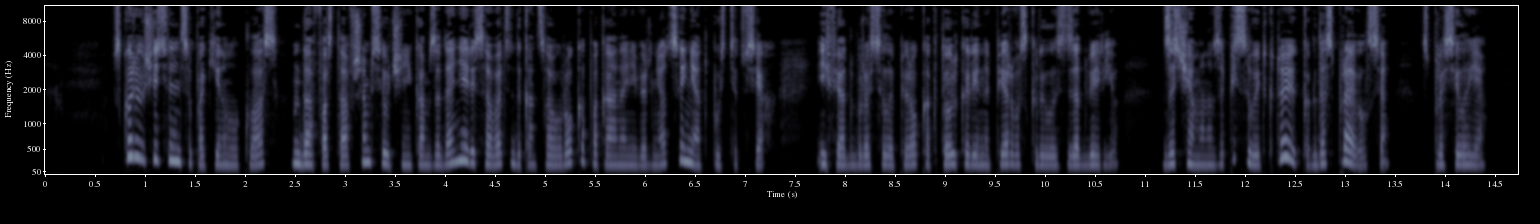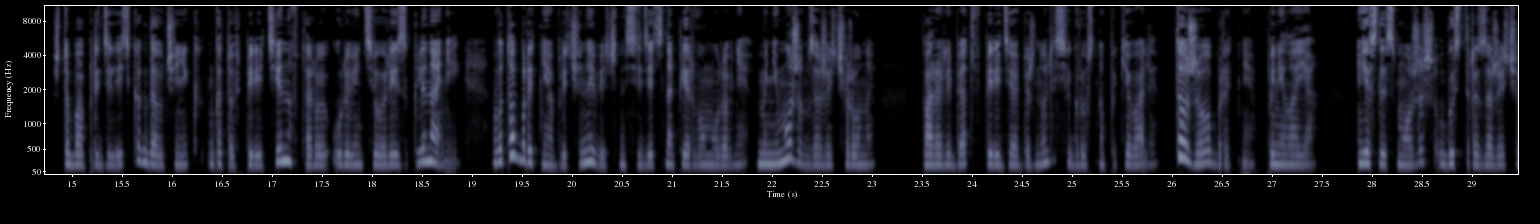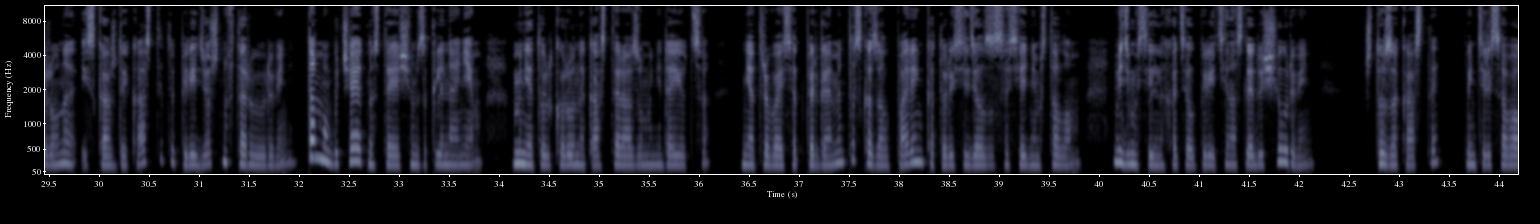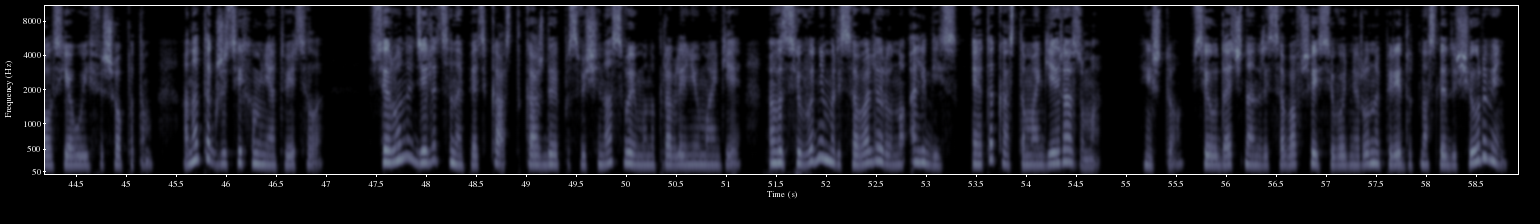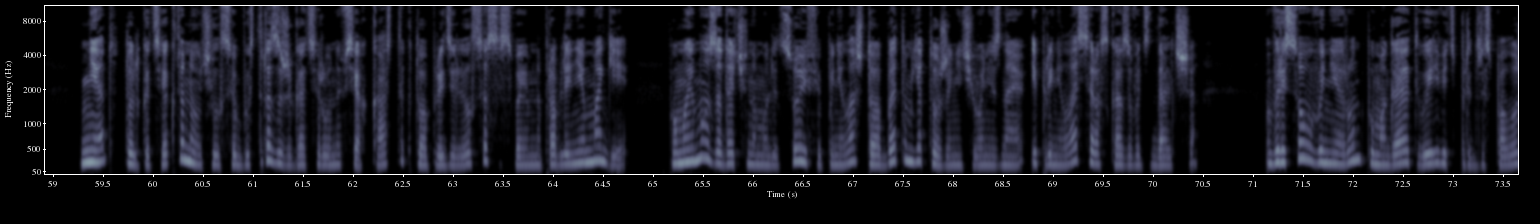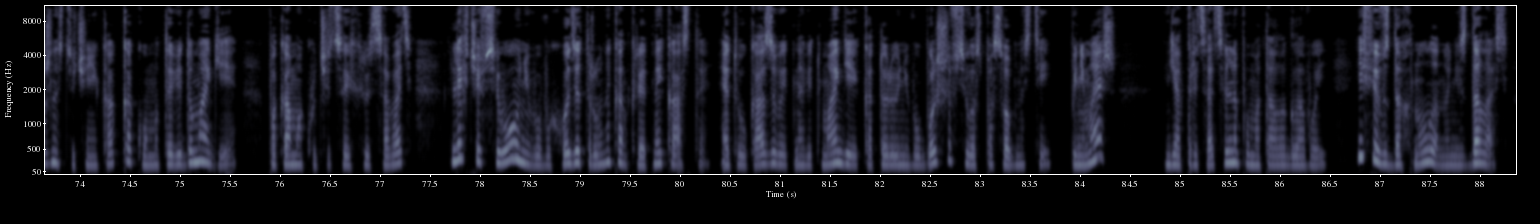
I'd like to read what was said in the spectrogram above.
Вскоре учительница покинула класс, дав оставшимся ученикам задание рисовать до конца урока, пока она не вернется и не отпустит всех. Ифи отбросила перо, как только Рина Перва скрылась за дверью. «Зачем она записывает, кто и когда справился?» — спросила я. «Чтобы определить, когда ученик готов перейти на второй уровень теории заклинаний. Вот оборотни обречены вечно сидеть на первом уровне. Мы не можем зажечь руны». Пара ребят впереди обернулись и грустно покивали. «Тоже оборотни», — поняла я. Если сможешь быстро зажечь руны из каждой касты, то перейдешь на второй уровень. Там обучают настоящим заклинаниям. Мне только руны касты разума не даются. Не отрываясь от пергамента, сказал парень, который сидел за соседним столом. Видимо, сильно хотел перейти на следующий уровень. «Что за касты?» — поинтересовалась я у Ифи шепотом. Она также тихо мне ответила. Все руны делятся на пять каст, каждая посвящена своему направлению магии. А вот сегодня мы рисовали руну Альгис. Это каста магии разума. И что, все удачно нарисовавшие сегодня руны перейдут на следующий уровень? Нет, только те, кто научился быстро зажигать руны всех каст и кто определился со своим направлением магии. По моему озадаченному лицу Ифи поняла, что об этом я тоже ничего не знаю, и принялась рассказывать дальше. Вырисовывание рун помогает выявить предрасположенность ученика к какому-то виду магии. Пока маг учится их рисовать, легче всего у него выходят руны конкретной касты. Это указывает на вид магии, который у него больше всего способностей. Понимаешь? Я отрицательно помотала головой. Ифи вздохнула, но не сдалась.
